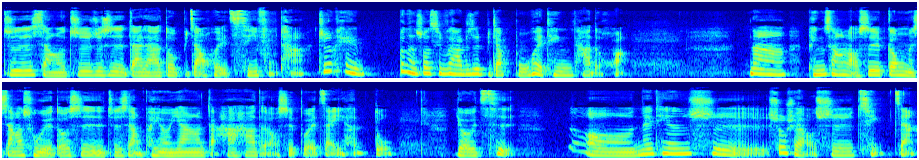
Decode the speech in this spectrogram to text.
就是想而知，就是大家都比较会欺负他，就是可以不能说欺负他，就是比较不会听他的话。那平常老师跟我们相处也都是就像朋友一样打哈哈的，老师也不会在意很多。有一次，嗯，那天是数学老师请假，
